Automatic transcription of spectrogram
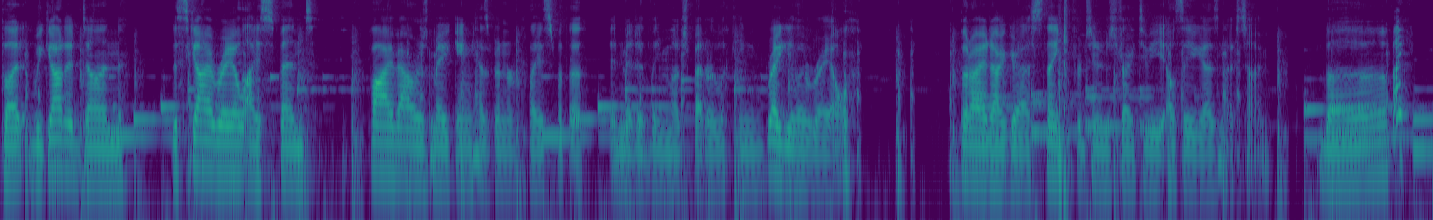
but we got it done. The sky rail I spent five hours making has been replaced with a admittedly much better looking regular rail. but I digress. Thank you for tuning to Strike TV. I'll see you guys next time. Bye bye.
